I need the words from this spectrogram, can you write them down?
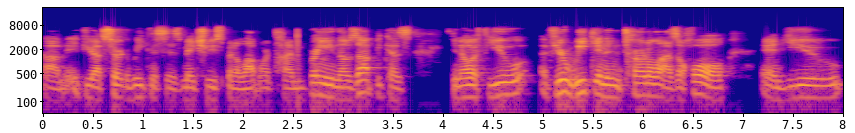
Um, if you have certain weaknesses, make sure you spend a lot more time bringing those up because you know if you if you're weak in internal as a whole and you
